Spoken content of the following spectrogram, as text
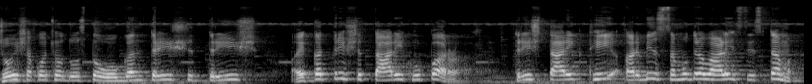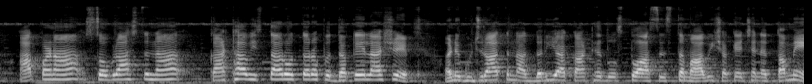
જોઈ શકો છો દોસ્તો ઓગણત્રીસ, ત્રીસ, એકત્રીસ તારીખ ઉપર ત્રીસ તારીખથી અરબી સમુદ્રવાળી સિસ્ટમ આપણા સૌરાષ્ટ્રના કાંઠા વિસ્તારો તરફ ધકેલાશે અને ગુજરાતના દરિયાકાંઠે દોસ્તો આ સિસ્ટમ આવી શકે છે ને તમે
